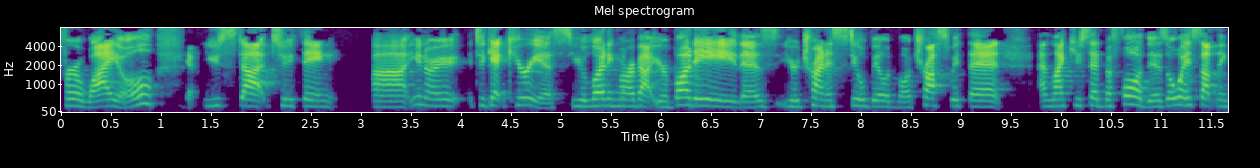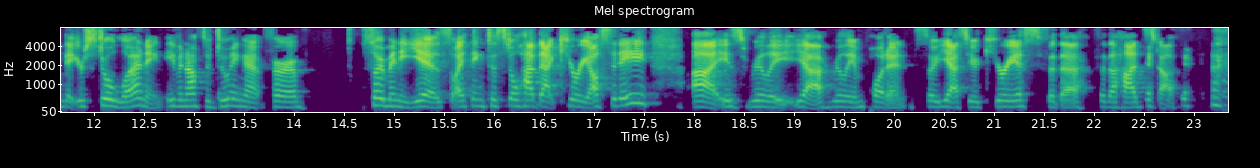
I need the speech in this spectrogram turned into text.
for a while yeah. you start to think uh, you know to get curious. You're learning more about your body. There's you're trying to still build more trust with it. And like you said before there's always something that you're still learning even after doing it for so many years so i think to still have that curiosity uh, is really yeah really important so yes you're curious for the for the hard stuff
